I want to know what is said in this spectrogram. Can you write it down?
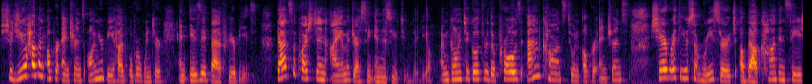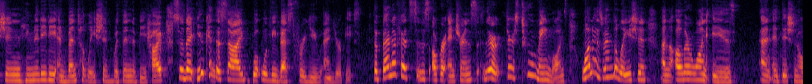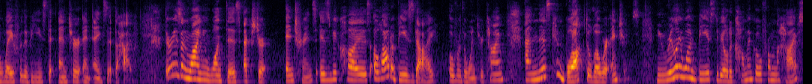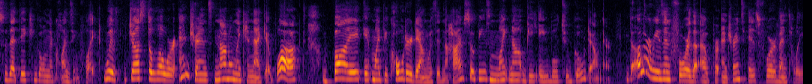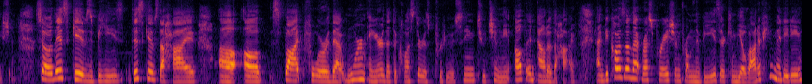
Should you have an upper entrance on your beehive over winter and is it bad for your bees? That's the question I am addressing in this YouTube video. I'm going to go through the pros and cons to an upper entrance, share with you some research about condensation, humidity, and ventilation within the beehive so that you can decide what would be best for you and your bees. The benefits to this upper entrance, there, there's two main ones. One is ventilation and the other one is an additional way for the bees to enter and exit the hive. The reason why you want this extra entrance is because a lot of bees die over the winter time and this can block the lower entrance. You really want bees to be able to come and go from the hive so that they can go on their cleansing flight. With just the lower entrance, not only can that get blocked, but it might be colder down within the hive so bees might not be able to go down there. The other reason for the upper entrance is for ventilation. So this gives bees, this gives the hive uh, a spot for that warm air that the cluster is producing to chimney up and out of the hive. And because of that respiration from the bees, there can be a lot of humidity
